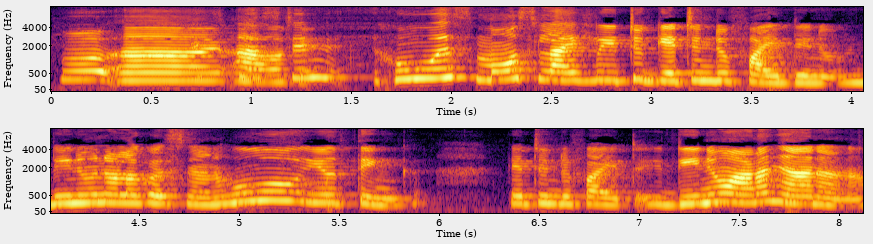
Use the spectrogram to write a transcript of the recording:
Yeah. Who is most that is get into fight my god. so cute, അല്ലേ question who is most likely to get into fight Dinu ഡിനുവിനുള്ള ക്വസ്റ്റ്യൻ ആണ്. Who you think get into fight Dinu ആണോ ഞാനാണോ.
